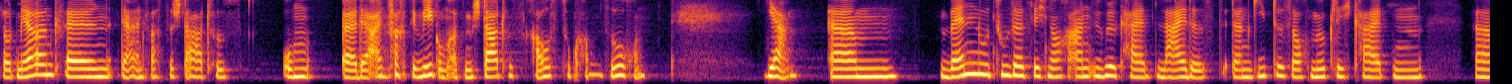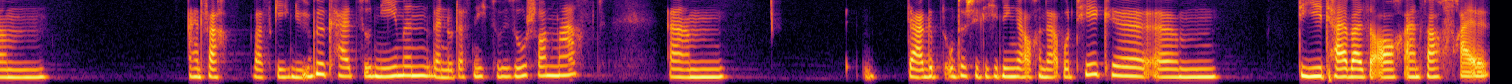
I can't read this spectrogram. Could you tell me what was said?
laut mehreren Quellen der einfachste Status, um äh, der einfachste Weg, um aus dem Status rauszukommen. So rum. Ja, ähm, wenn du zusätzlich noch an Übelkeit leidest, dann gibt es auch Möglichkeiten, ähm, einfach was gegen die Übelkeit zu nehmen, wenn du das nicht sowieso schon machst. Ähm, da gibt es unterschiedliche Dinge auch in der Apotheke, ähm, die teilweise auch einfach frei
